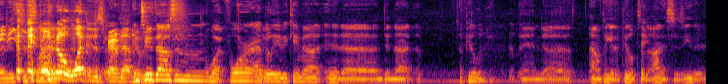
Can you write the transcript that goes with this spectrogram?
it's just I don't know what to describe that In movie. 2000, what four? I believe it came out. It uh, did not appeal to me, and uh, I don't think it appealed to the audiences either.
